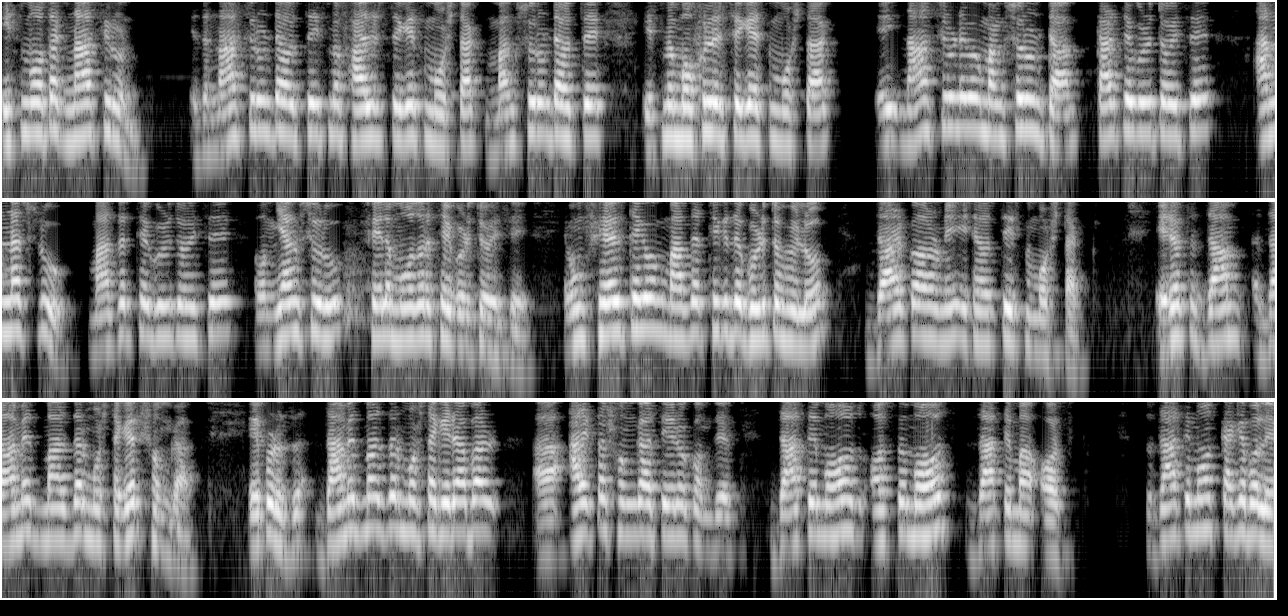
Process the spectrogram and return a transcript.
ইসমে মোস্তাক নাসিরুন এই যে নাসিরুনটা হচ্ছে ইসমে ফাইলের ইসমে মোস্তাক মাংসুরুনটা হচ্ছে ইসমে মফুলের ইসমে মোস্তাক এই নাসিরুন এবং মাংসুরুনটা কার থেকে গঠিত হয়েছে আন্নাসরু থেকে গঠিত হয়েছে এবং ইয়াংসুরু ফেল থেকে গঠিত হয়েছে এবং ফেল থেকে এবং থেকে যে গঠিত হইল যার কারণে এটা হচ্ছে ইসমে মোস্তাক এটা হচ্ছে জাম জামেদ মাজদার মোস্তাকের সংজ্ঞা এরপর জামেদ মাজদার মোস্তাক এটা আবার আরেকটা সংজ্ঞা আছে এরকম যে জাতে মহজ অস্পে মহজ জাতে মা অস্প তো জাতে মহজ কাকে বলে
